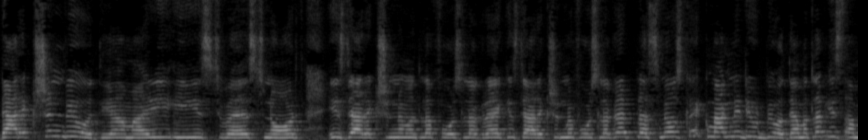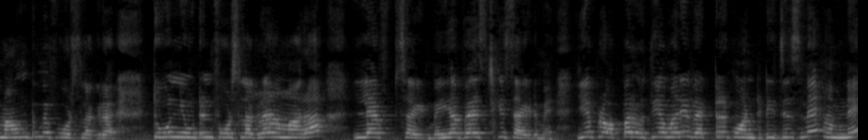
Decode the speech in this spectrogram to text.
डायरेक्शन भी होती है हमारी ईस्ट वेस्ट नॉर्थ इस डायरेक्शन में मतलब फोर्स लग रहा है, किस डायरेक्शन में फोर्स लग रहा है? प्लस में उसका एक मैग्नीट्यूड भी होता है मतलब इस अमाउंट में फोर्स लग रहा है। टू न्यूटन फोर्स लग रहा है हमारा लेफ़्ट साइड में या वेस्ट की साइड में। ये प्रॉपर होती है हमारी वेक्टर क्वांटिटी जिसमें हमने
